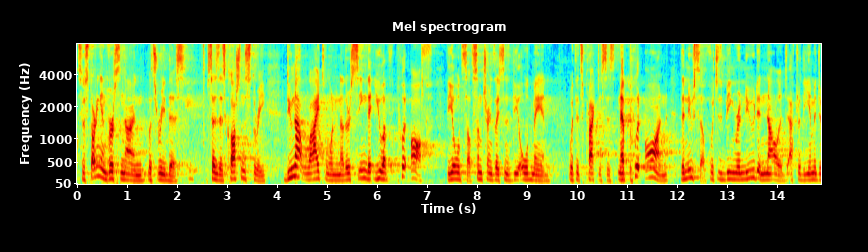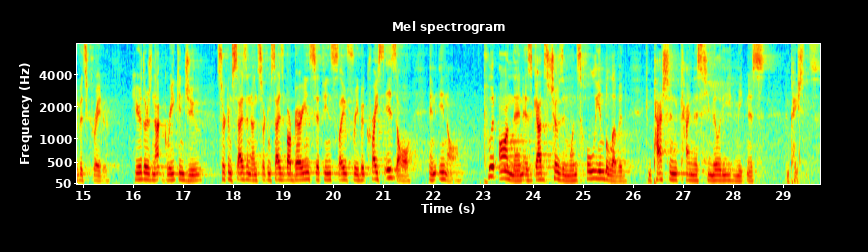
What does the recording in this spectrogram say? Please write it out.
So, starting in verse 9, let's read this. It says this Colossians 3 Do not lie to one another, seeing that you have put off the old self. Some translations, the old man with its practices and have put on the new self, which is being renewed in knowledge after the image of its creator. Here there's not Greek and Jew, circumcised and uncircumcised, barbarian, Scythian, slave free, but Christ is all and in all. Put on then, as God's chosen ones, holy and beloved, compassion, kindness, humility, meekness, and patience.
